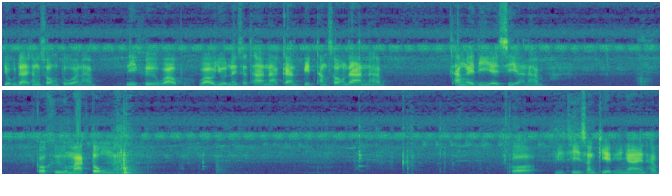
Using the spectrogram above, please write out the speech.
โยกได้ทั้งสองตัวนะครับ นี่คือวาล์ววาล์วอยู่ในสถานะการปิดทั้งสองด้านนะครับ ทั้ง ID ไอเสียนะครับ ก็คือมาร์กตรงนะครับ ก็วิธีสังเกตง่าย ๆนะครับ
